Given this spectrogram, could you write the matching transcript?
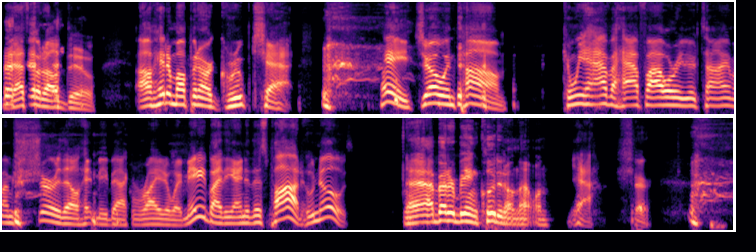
That's what I'll do. I'll hit them up in our group chat. Hey, Joe and Tom, can we have a half hour of your time? I'm sure they'll hit me back right away. Maybe by the end of this pod. Who knows? I I better be included on that one. Yeah, sure.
